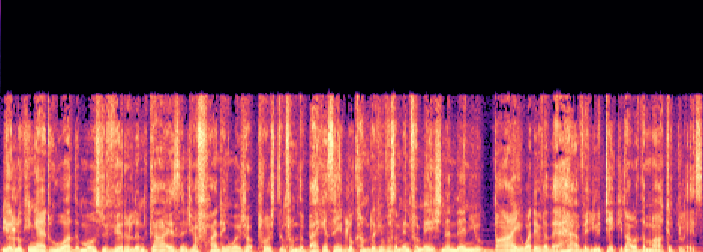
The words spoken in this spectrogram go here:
You're looking at who are the most virulent guys and you're finding a way to approach them from the back and saying, Look, I'm looking for some information. And then you buy whatever they have and you take it out of the marketplace.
